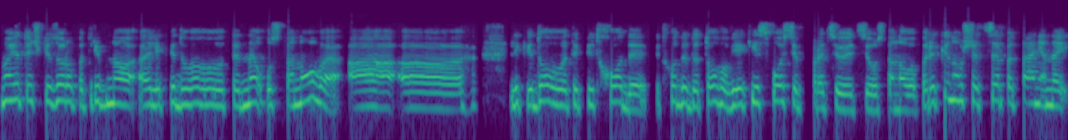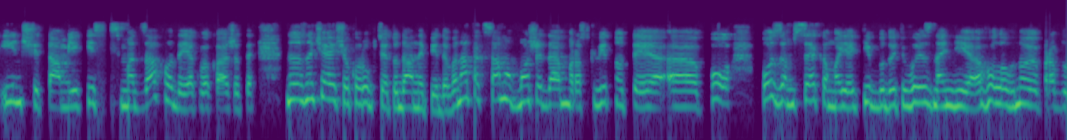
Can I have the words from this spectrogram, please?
З моєї точки зору потрібно е, ліквідовувати не установи, а ліквідовувати підходи, підходи до того, в який спосіб працюють ці установи. Перекинувши це питання на інші там якісь медзаклади, як ви кажете, не означає, що корупція туди не піде. Вона так само може там розквітнути по поза МСЕКами, які будуть визнані головною проблемою.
